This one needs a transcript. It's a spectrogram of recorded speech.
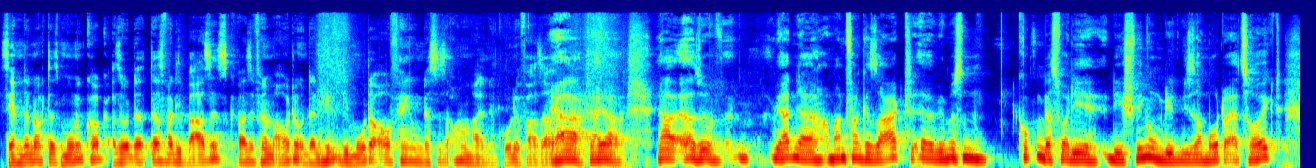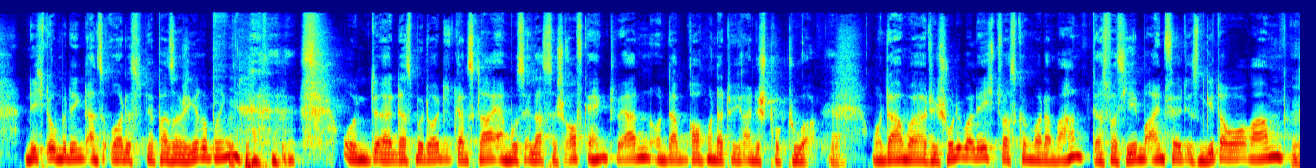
Sie haben dann noch das Monocoque, also das, das, war die Basis quasi von dem Auto und dann hinten die Motoraufhängung, das ist auch nochmal eine Kohlefaser. Ja, ja, ja. Ja, also wir hatten ja am Anfang gesagt, äh, wir müssen gucken, dass wir die, die Schwingung, die dieser Motor erzeugt, nicht unbedingt ans Ohr des, der Passagiere bringen. und äh, das bedeutet ganz klar, er muss elastisch aufgehängt werden und da braucht man natürlich eine Struktur. Ja. Und da haben wir natürlich schon überlegt, was können wir da machen. Das, was jedem einfällt, ist ein Gitterrohrrahmen mhm.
